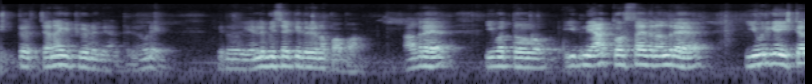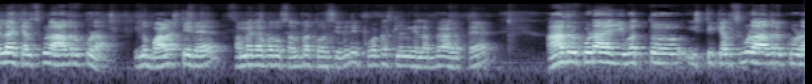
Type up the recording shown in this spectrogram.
ಇಷ್ಟು ಚೆನ್ನಾಗಿ ಇಟ್ಕೊಂಡಿದ್ದೀನಿ ಅಂತೇಳಿ ನೋಡಿ, ಇದು ಎಲ್ಲಿ ಬಿಸಾಕಿದ್ರು ಏನೋ ಪಾಪ. ಆದರೆ ಇವತ್ತು ಇದನ್ನ ಯಾಕೆ ತೋರಿಸ್ತಾ ಇದ್ದಾನೆ ಅಂದರೆ, ಇವರಿಗೆ ಇಷ್ಟೆಲ್ಲ ಕೆಲಸಗಳು ಆದರೂ ಕೂಡ ಇನ್ನೂ ಭಾಳಷ್ಟು ಇದೆ. ಸಮಯದಾಗ ಬಂದು ಸ್ವಲ್ಪ ತೋರಿಸಿದ್ದೀನಿ ಫೋಟೋಸ್ ನಿಮಗೆ ಲಭ್ಯ ಆಗುತ್ತೆ. ಆದರೂ ಕೂಡ ಇವತ್ತು ಇಷ್ಟು ಕೆಲಸಗಳು ಆದರೂ ಕೂಡ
